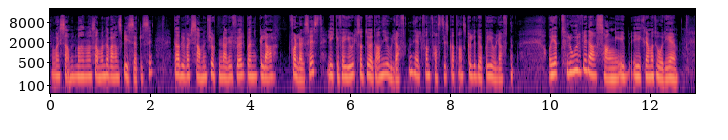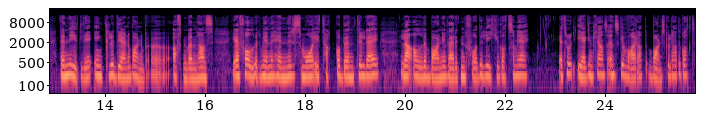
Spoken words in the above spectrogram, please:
Jeg var sammen med han var sammen, Det var hans bisettelse. Da hadde vi vært sammen 14 dager før på en glad forlagsfest like før jul, så døde han julaften. Helt fantastisk at han skulle dø på julaften. Og jeg tror vi da sang i, i krematoriet den nydelige, inkluderende barneaftenbønnen hans. Jeg folder mine hender små i takk og bønn til deg. La alle barn i verden få det like godt som jeg. Jeg tror egentlig hans ønske var at barn skulle ha det godt,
